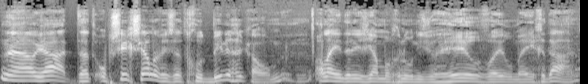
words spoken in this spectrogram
Nou ja, dat op zichzelf is dat goed binnengekomen. Alleen er is jammer genoeg niet zo heel veel mee gedaan.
